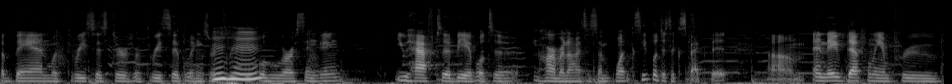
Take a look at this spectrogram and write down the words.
a band with three sisters or three siblings or mm-hmm. three people who are singing, you have to be able to harmonize at some point because people just expect it. Um, and they've definitely improved.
